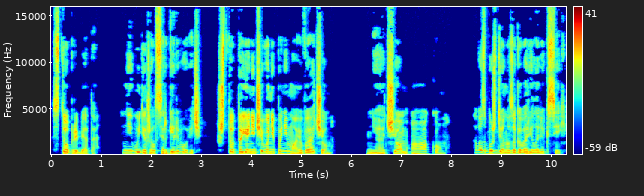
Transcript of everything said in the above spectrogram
«Стоп, ребята!» — не выдержал Сергей Львович. «Что-то я ничего не понимаю. Вы о чем?» «Ни о чем, а о ком?» — возбужденно заговорил Алексей.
